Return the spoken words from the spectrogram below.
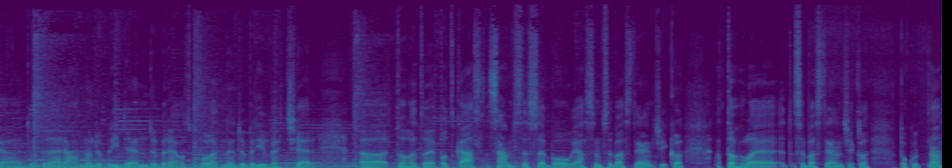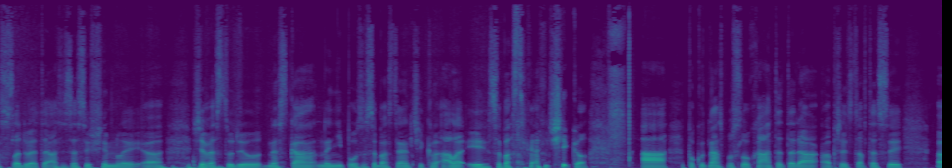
eh, dobré ráno, dobrý den, dobré odpoledne, dobrý večer. Uh, tohle to je podcast sám se sebou, já jsem Sebastian Čikl a tohle je Sebastian Čikl. Pokud nás sledujete, asi jste si všimli, uh, že ve studiu dneska není pouze Sebastian Čikl, ale i Sebastian Čikl. A pokud nás posloucháte, teda představte si uh,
